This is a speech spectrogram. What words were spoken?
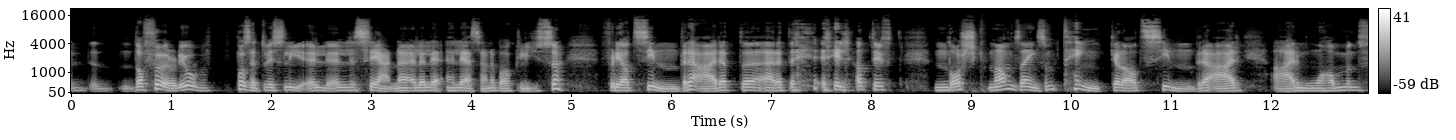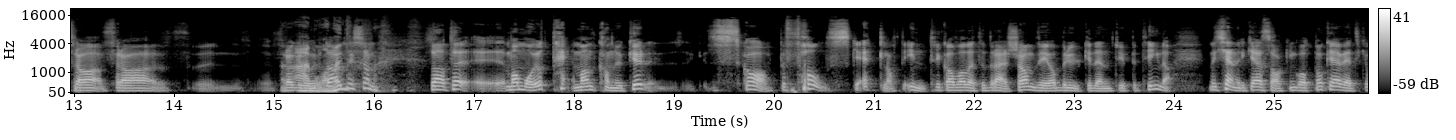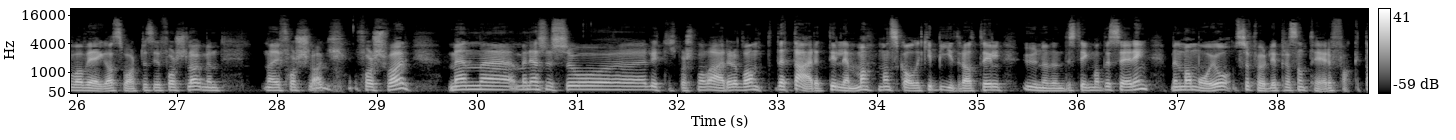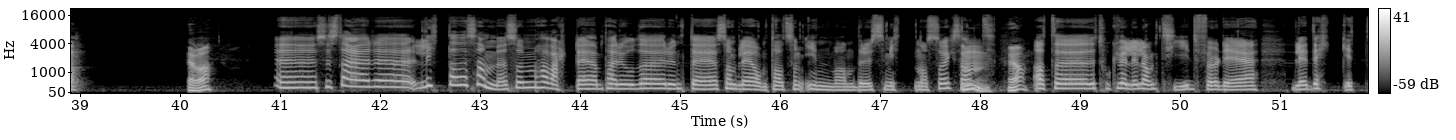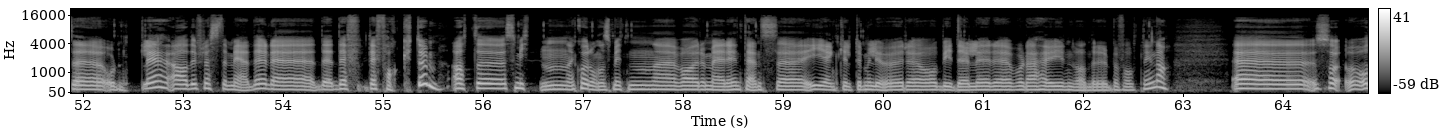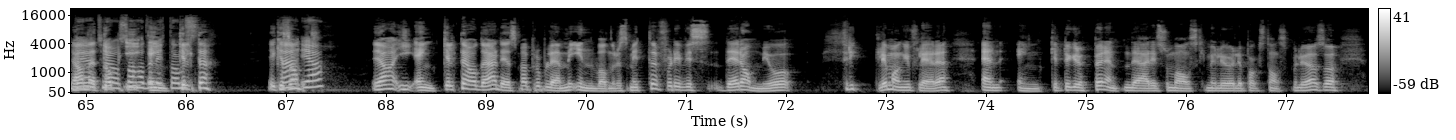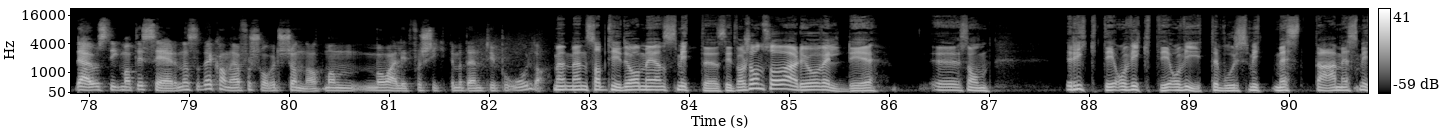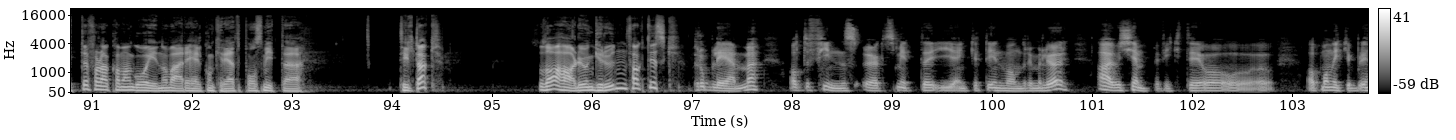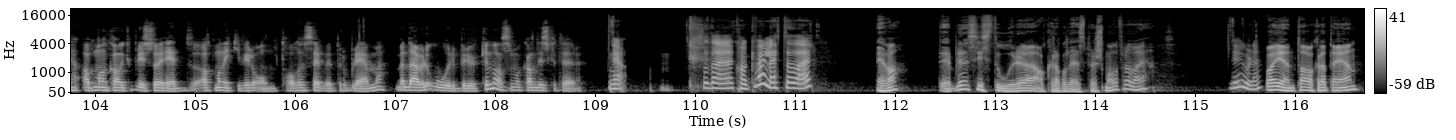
da fører det jo på sett og vis seerne, eller leserne bak lyset. Fordi at Sindre er et, eh, er et relativt norsk navn, så det er ingen som tenker da at Sindre er, er Mohammed fra, fra, fra Groruddalen, liksom. Så at man må jo man kan jo ikke skape falske etterlatte inntrykk av hva dette dreier seg om ved å bruke den type ting. da. Nå kjenner ikke jeg saken godt nok, jeg vet ikke hva VG har svart til sitt forslag, men, nei, forslag, forsvar. Men, eh, men jeg syns jo eh, lyttespørsmålet er relevant. Dette er et dilemma. Man skal ikke bidra til unødvendig stigmatisering, men man må jo selvfølgelig presentere fakta. Eva? Eh, Jeg syns det er eh, litt av det samme som har vært det en periode rundt det som ble omtalt som innvandrersmitten også, ikke sant? Mm, ja. At eh, det tok veldig lang tid før det ble dekket ordentlig av de fleste medier. Det, det, det, det faktum at smitten, koronasmitten var mer intens i enkelte miljøer og bydeler hvor det er høy innvandrerbefolkning, da. Eh, så, og det Ja, tror jeg nettopp. også I enkelte. Ikke sant? Ja, Ja, i enkelte, og det er det som er problemet med innvandrersmitte. fordi Det rammer jo fryktelig mange flere enn enkelte grupper, enten det er i somalisk miljø eller pakistansk miljø. Så det er jo stigmatiserende, så det kan jeg for så vidt skjønne at man må være litt forsiktig med den type ord. da. Men, men samtidig, og med en smittesituasjon, så er det jo veldig eh, sånn riktig og viktig å vite hvor smitt, mest, det er mest smitte, for da kan man gå inn og være helt konkret på smittetiltak. Så da har det jo en grunn, faktisk. Problemet at det finnes økt smitte i enkelte innvandrermiljøer, er jo kjempeviktig. og, og at man, ikke blir, at man kan ikke bli så redd at man ikke vil omtale selve problemet. Men det er vel ordbruken da, som man kan diskutere. ja. Så det kan ikke være lett, det der. Eva, det ble siste ordet akkurat på det spørsmålet fra deg. Det gjorde det. Bare gjenta akkurat det igjen.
